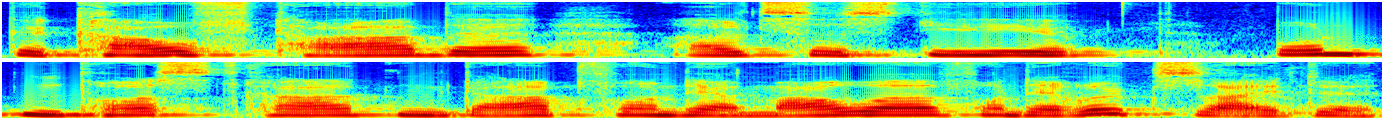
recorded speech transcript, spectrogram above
gekauft habe, als es die bunten Postkarten gab von der Mauer, von der Rückseite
